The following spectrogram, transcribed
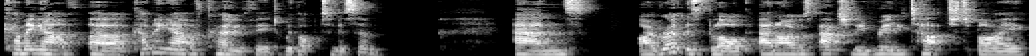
"Coming Out of uh, Coming Out of COVID with Optimism." And I wrote this blog, and I was actually really touched by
